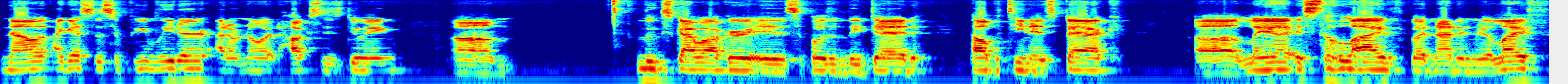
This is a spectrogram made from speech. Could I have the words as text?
now, I guess, the supreme leader. I don't know what Hux is doing. Um, Luke Skywalker is supposedly dead. Palpatine is back. Uh, Leia is still alive, but not in real life.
